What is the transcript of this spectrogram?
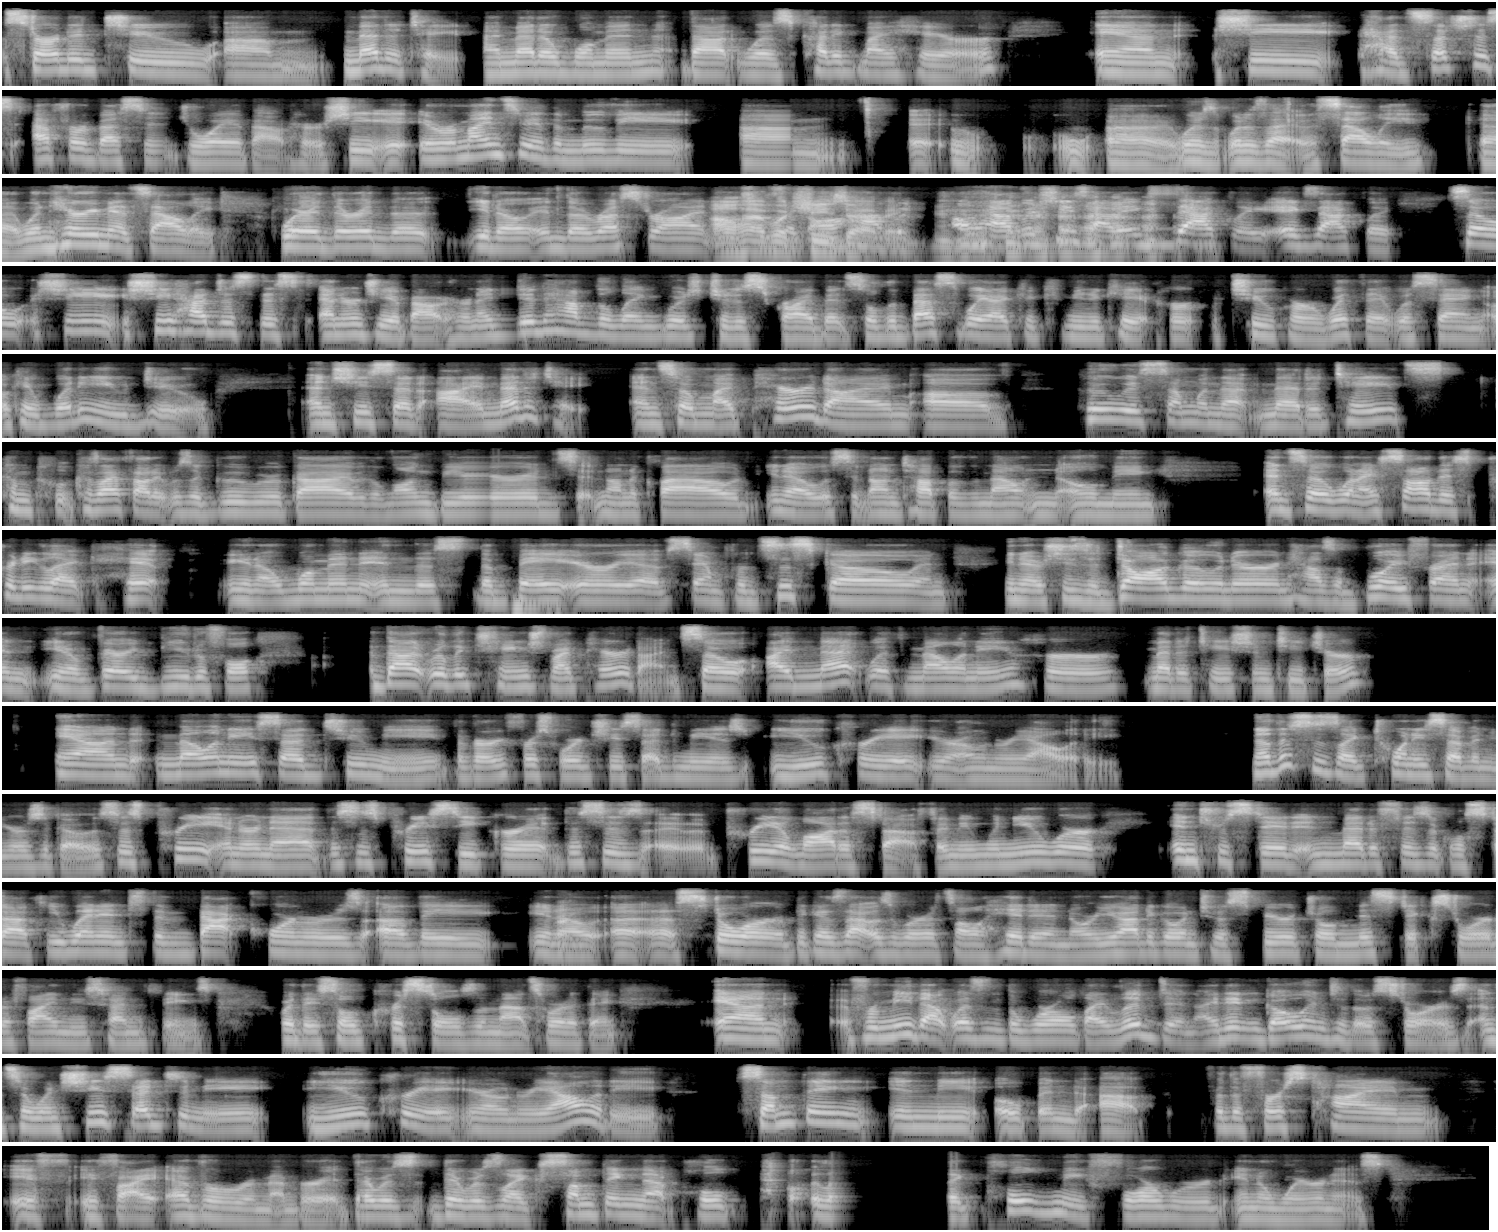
started to um, meditate. I met a woman that was cutting my hair and she had such this effervescent joy about her. She it, it reminds me of the movie um, uh, uh what is what is that? Sally. Uh, when Harry met Sally, where they're in the you know in the restaurant. I'll have what like, she's I'll having. Have what, I'll have what she's having. Exactly, exactly so she she had just this energy about her and i didn't have the language to describe it. So the best way i could communicate her to her with it was saying okay what do you do? And she said i meditate. And so my paradigm of who is someone that meditates because i thought it was a guru guy with a long beard sitting on a cloud you know sitting on top of a mountain oming. And so when i saw this pretty like hip you know woman in this the bay area of san francisco and you know she's a dog owner and has a boyfriend and you know very beautiful. That really changed my paradigm. So i met with melanie her meditation teacher and melanie said to me the very first word she said to me is you create your own reality. Now this is like 27 years ago. This is pre-internet. This is pre-secret. This is uh, pre a lot of stuff. I mean when you were interested in metaphysical stuff you went into the back corners of a you know right. a, a, store because that was where it's all hidden or you had to go into a spiritual mystic store to find these kind of things where they sold crystals and that sort of thing. And for me that wasn't the world i lived in. I didn't go into those stores. And so when she said to me you create your own reality something in me opened up for the first time if if i ever remember it. There was there was like something that pulled like pulled me forward in awareness.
